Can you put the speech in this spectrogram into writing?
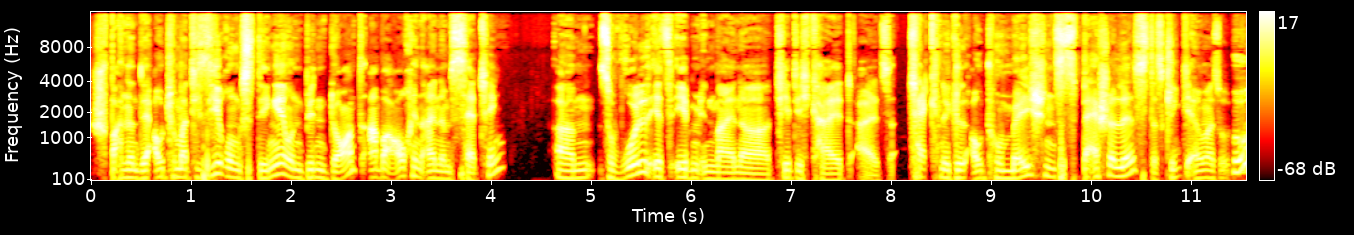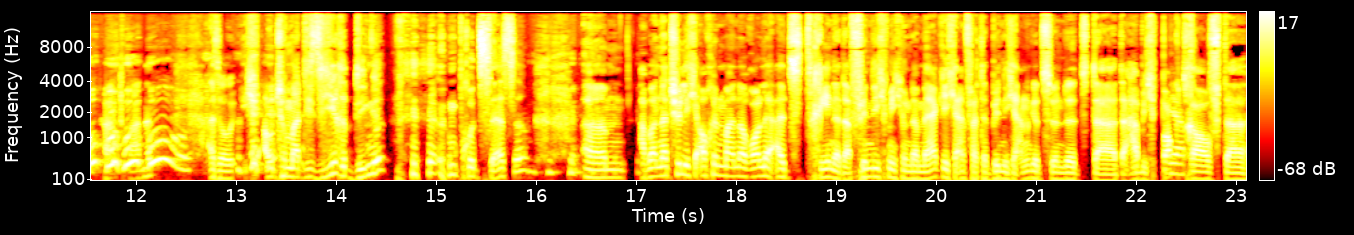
spannende Automatisierungsdinge und bin dort aber auch in einem Setting, ähm, sowohl jetzt eben in meiner Tätigkeit als Technical Automation Specialist, das klingt ja immer so uh, also ich automatisiere Dinge und Prozesse, ähm, aber natürlich auch in meiner Rolle als Trainer, da finde ich mich und da merke ich einfach, da bin ich angezündet, da, da habe ich Bock ja. drauf, da,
